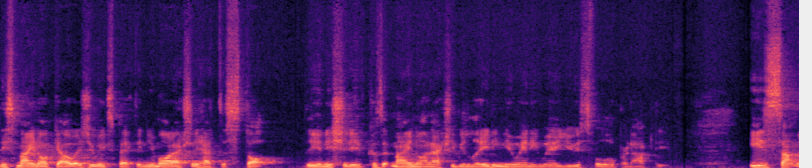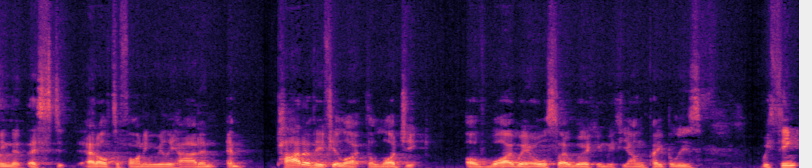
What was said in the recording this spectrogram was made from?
this may not go as you expect and you might actually have to stop the initiative because it may not actually be leading you anywhere useful or productive is something that st- adults are finding really hard. And, and part of if you like the logic of why we're also working with young people is we think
